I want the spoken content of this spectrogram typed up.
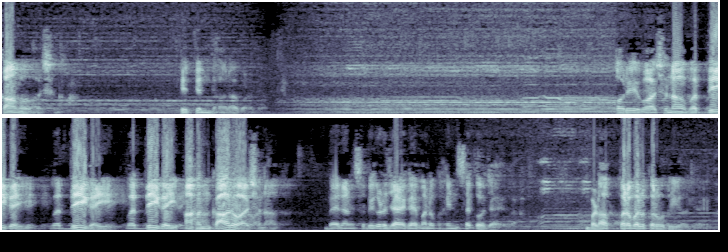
काम वासना ये तीन धारा बढ़ जाते और ये वासना वृद्धि गई वृद्धि गई वृद्धि गई, अहंकार वासना, बैलेंस बिगड़ जाएगा, मनुख का हिंसक हो जाएगा, बड़ा प्रबल क्रोधी हो जाएगा।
